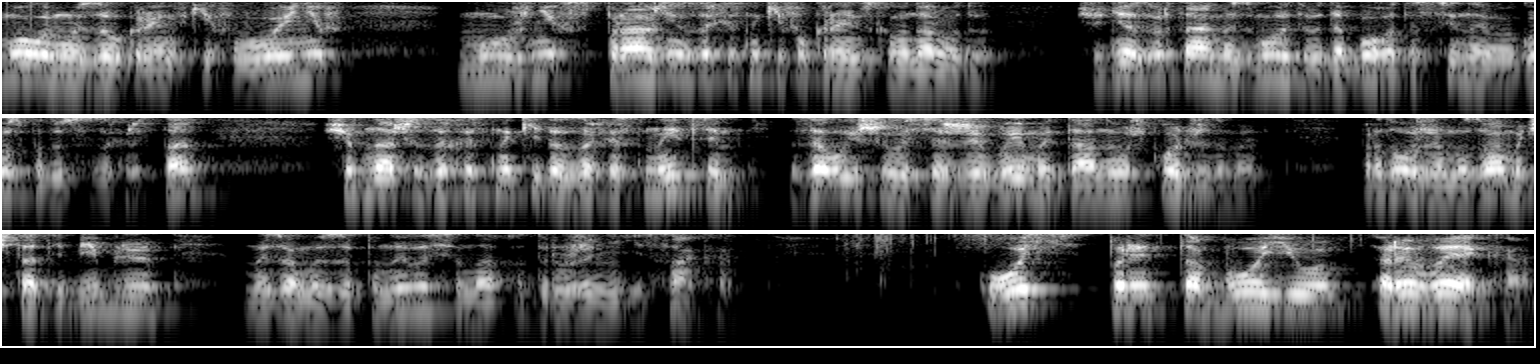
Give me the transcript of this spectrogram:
Молимось за українських воїнів, мужніх, справжніх захисників українського народу. Щодня звертаємось з молитвою до Бога та Сина Його Господу Ісуса Христа, щоб наші захисники та захисниці залишилися живими та неушкодженими. Продовжуємо з вами читати Біблію. Ми з вами зупинилися на одруженні Ісака. Ось перед тобою Ревека.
